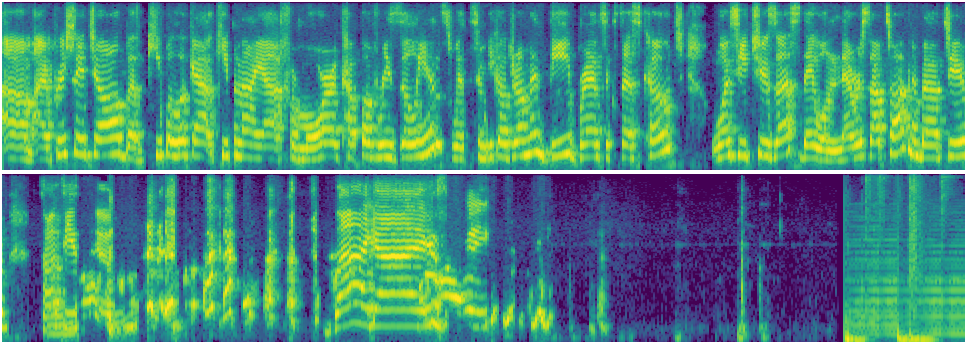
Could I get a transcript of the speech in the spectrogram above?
Um, I appreciate y'all, but keep a lookout, keep an eye out for more A Cup of Resilience with Tamiko Drummond, the brand success coach. Once you choose us, they will never stop talking about you. Talk to you soon. Bye, guys. Bye. Thank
